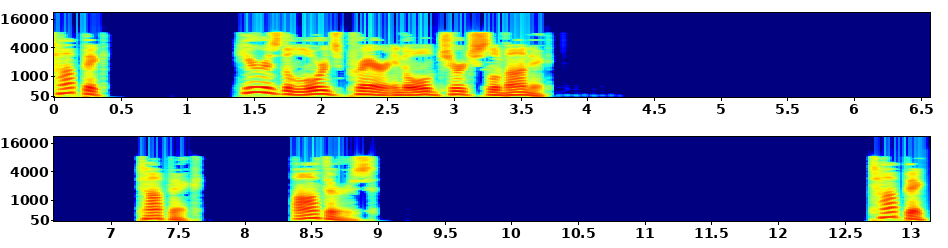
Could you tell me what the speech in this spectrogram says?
Topic. Here is the Lord's Prayer in Old Church Slavonic. Topic. Authors. Topic.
